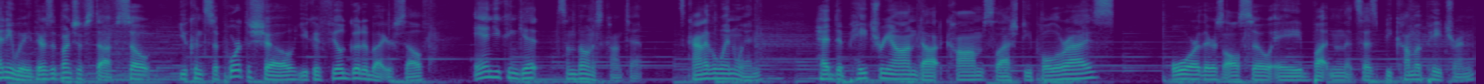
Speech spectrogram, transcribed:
Anyway, there's a bunch of stuff. So you can support the show, you can feel good about yourself, and you can get some bonus content. It's kind of a win-win. Head to patreon.com slash depolarize, or there's also a button that says become a patron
